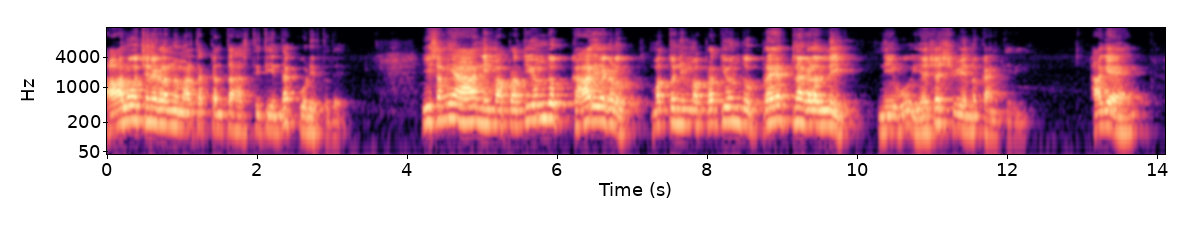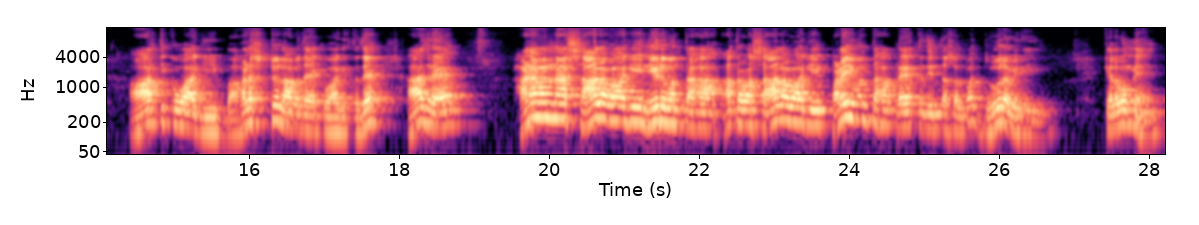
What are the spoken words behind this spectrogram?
ಆಲೋಚನೆಗಳನ್ನು ಮಾಡ್ತಕ್ಕಂತಹ ಸ್ಥಿತಿಯಿಂದ ಕೂಡಿರ್ತದೆ. ಈ ಸಮಯ ನಿಮ್ಮ ಪ್ರತಿಯೊಂದು ಕಾರ್ಯಗಳು ಮತ್ತು ನಿಮ್ಮ ಪ್ರತಿಯೊಂದು ಪ್ರಯತ್ನಗಳಲ್ಲಿ ನೀವು ಯಶಸ್ವಿಯನ್ನು ಕಾಣ್ತೀರಿ. ಹಾಗೆ ಆರ್ಥಿಕವಾಗಿ ಬಹಳಷ್ಟು ಲಾಭದಾಯಕವಾಗಿರ್ತದೆ. ಆದರೆ ಹಣವನ್ನು ಸಾಲವಾಗಿ ನೀಡುವಂತಹ ಅಥವಾ ಸಾಲವಾಗಿ ಪಡೆಯುವಂತಹ ಪ್ರಯತ್ನದಿಂದ ಸ್ವಲ್ಪ ದೂರವಿರಿ. ಕೆಲವೊಮ್ಮೆ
